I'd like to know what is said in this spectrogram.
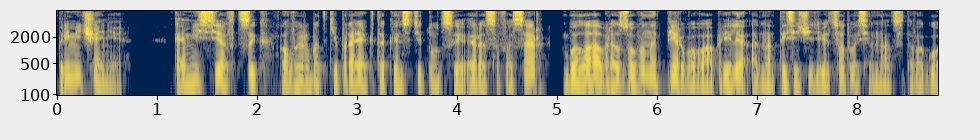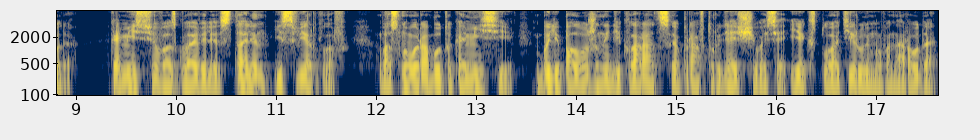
Примечание: Комиссия в ЦИК по выработке проекта Конституции РСФСР была образована 1 апреля 1918 года. Комиссию возглавили Сталин и Свердлов. В основу работы комиссии были положены Декларация прав трудящегося и эксплуатируемого народа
